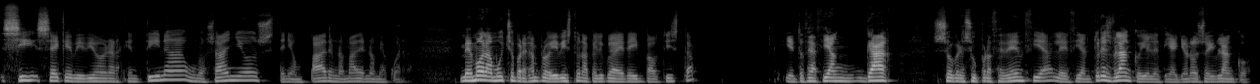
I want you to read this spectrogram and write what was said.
sí sé que vivió en Argentina unos años, tenía un padre, una madre, no me acuerdo. Me mola mucho, por ejemplo, he visto una película de Dave Bautista y entonces hacían gag sobre su procedencia, le decían, tú eres blanco, y él decía, yo no soy blanco.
